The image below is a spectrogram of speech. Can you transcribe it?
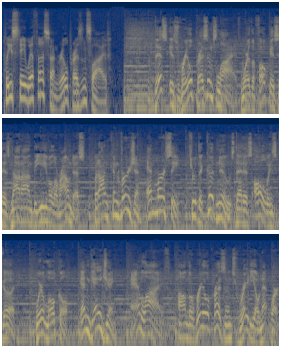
Please stay with us on Real Presence Live. This is Real Presence Live, where the focus is not on the evil around us, but on conversion and mercy through the good news that is always good. We're local, engaging, and live on the Real Presence Radio Network.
